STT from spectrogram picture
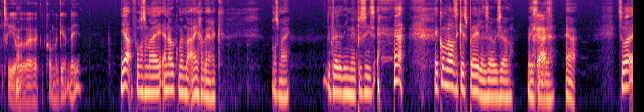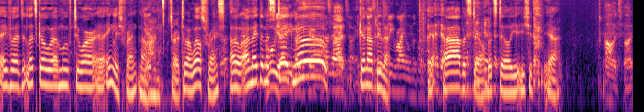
Ja. Trio eh Come Again. Nee? ja, volgens mij. En ook met mijn eigen werk. Volgens mij. Ik weet het niet meer precies. ik kom wel eens een keer spelen, sowieso. Weet je Graag. wel, ja. Ja. So uh, even, let's go uh, move to our uh, English friend. No, Yeah. I'm sorry, to our Welsh friends. Oh, I made the Oh, yeah, mistake. you gotta no! Cannot do that. right on the. Yeah. Ah, but still, but still, you, you should, yeah. Oh, it's fine.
